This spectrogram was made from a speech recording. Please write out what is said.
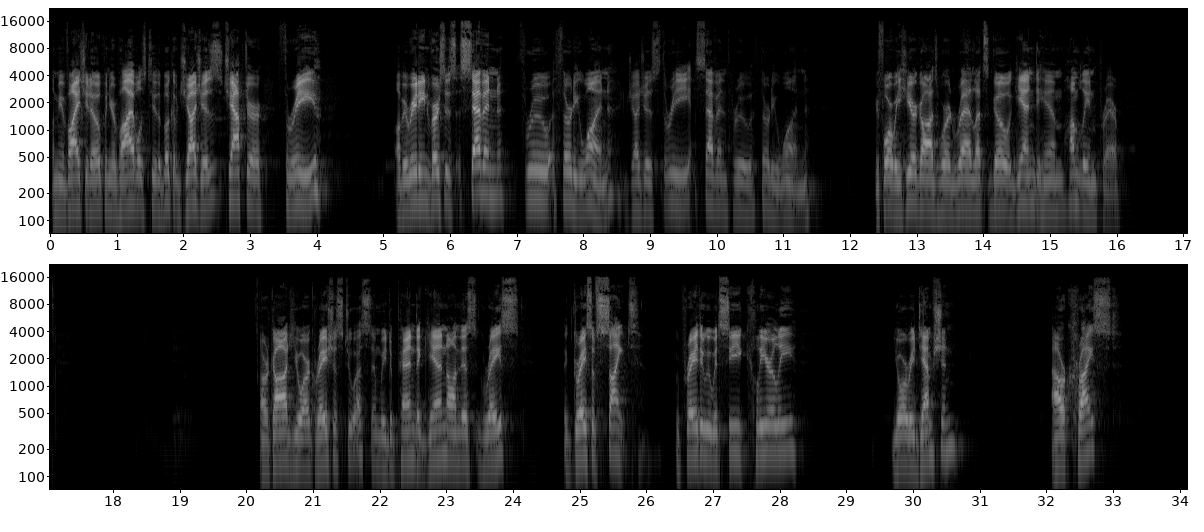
Let me invite you to open your Bibles to the book of Judges, chapter 3. I'll be reading verses 7 through 31. Judges 3, 7 through 31. Before we hear God's word read, let's go again to Him humbly in prayer. Our God, you are gracious to us, and we depend again on this grace, the grace of sight. We pray that we would see clearly your redemption, our Christ,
